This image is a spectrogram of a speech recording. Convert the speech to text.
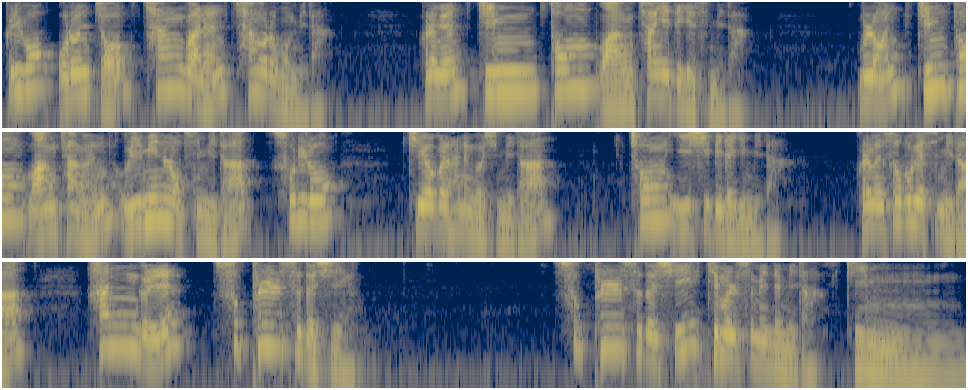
그리고 오른쪽 창과는 창으로 봅니다. 그러면 김톰 왕창이 되겠습니다. 물론 김통 왕창은 의미는 없습니다. 소리로 기억을 하는 것입니다. 총 21액입니다. 그러면 써보겠습니다. 한글 숲을 쓰듯이 숲을 쓰듯이 김을 쓰면 됩니다. 김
